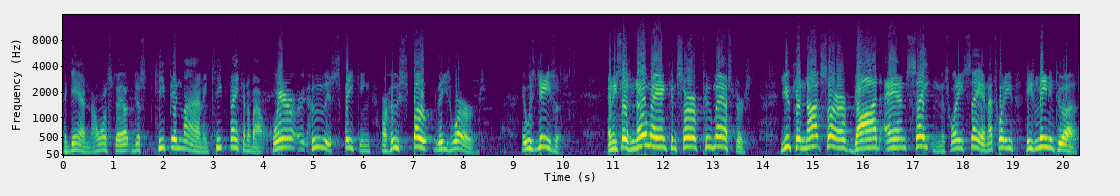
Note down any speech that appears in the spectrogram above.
Again, I want us to just keep in mind and keep thinking about where, who is speaking or who spoke these words. It was Jesus. And he says, No man can serve two masters. You cannot serve God and Satan. That's what he's saying. That's what he, he's meaning to us.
